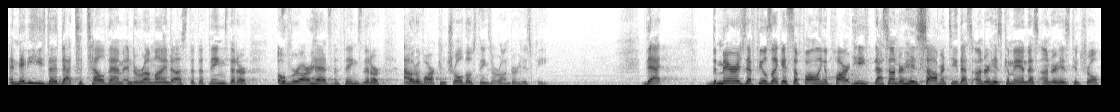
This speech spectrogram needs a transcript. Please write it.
And maybe he did that to tell them and to remind us that the things that are over our heads, the things that are out of our control, those things are under his feet. That the marriage that feels like it's falling apart, he, that's under his sovereignty, that's under his command, that's under his control.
